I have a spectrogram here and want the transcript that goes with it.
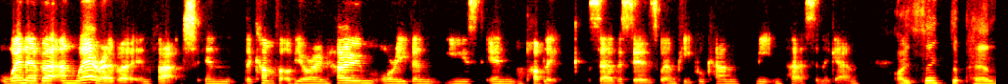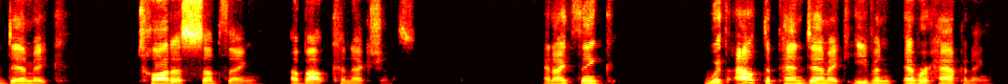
whenever and wherever, in fact, in the comfort of your own home or even used in public services when people can meet in person again. I think the pandemic taught us something about connections. And I think without the pandemic even ever happening,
